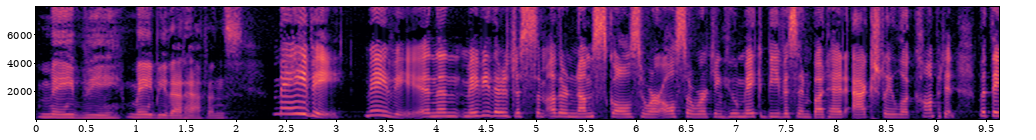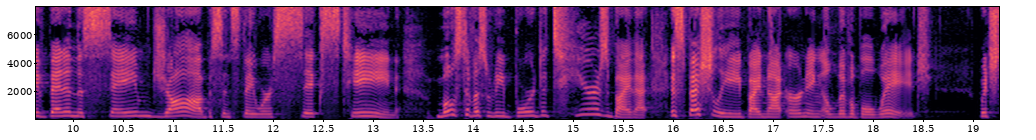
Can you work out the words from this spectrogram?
maybe maybe that happens. maybe, maybe, and then maybe there's just some other numbskulls who are also working who make Beavis and Butthead actually look competent, but they've been in the same job since they were 16. Most of us would be bored to tears by that, especially by not earning a livable wage. which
